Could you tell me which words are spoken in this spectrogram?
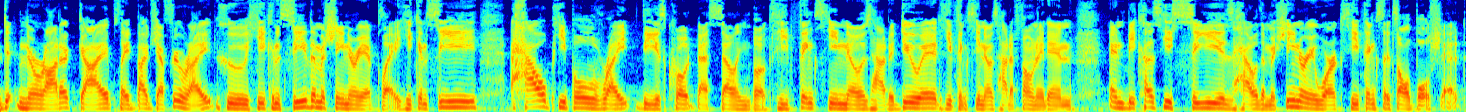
d- neurotic guy played by Jeffrey Wright, who he can see the machinery at play. He can see how people write these quote best selling books. He thinks he knows how to do it. He thinks he knows how to phone it in. And because he sees how the machinery works, he thinks it's all bullshit.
